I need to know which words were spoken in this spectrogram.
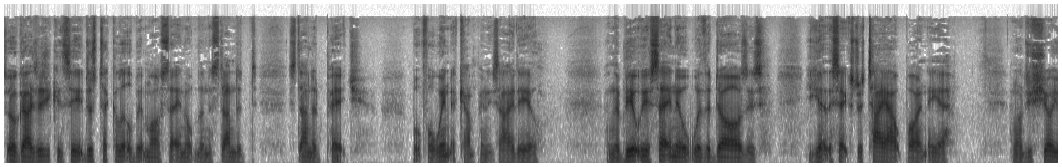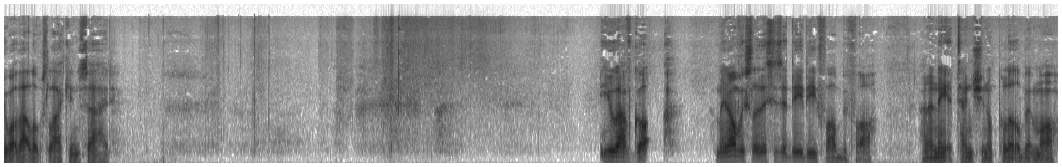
So guys, as you can see, it does take a little bit more setting up than a standard standard pitch, but for winter camping it's ideal. And the beauty of setting it up with the doors is you get this extra tie out point here. And I'll just show you what that looks like inside. You have got, I mean obviously this is a DD 4x4, and I need to tension up a little bit more.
